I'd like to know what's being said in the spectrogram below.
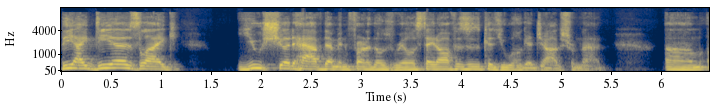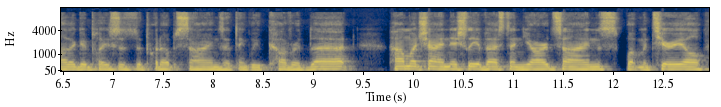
The idea is like you should have them in front of those real estate offices because you will get jobs from that. Um, other good places to put up signs. I think we've covered that. How much I initially invest in yard signs, what material,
